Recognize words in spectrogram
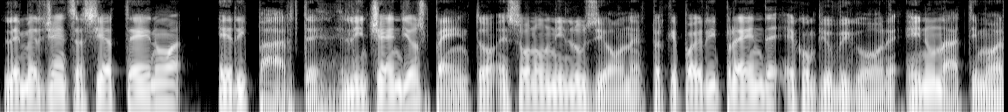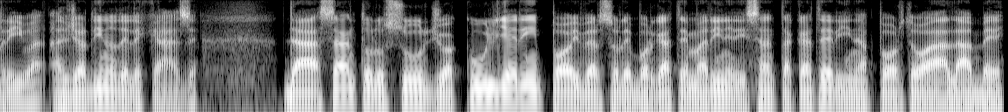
L'emergenza si attenua e riparte. L'incendio spento è solo un'illusione, perché poi riprende e con più vigore e in un attimo arriva al giardino delle case. Da Santo Lussurgio a Cuglieri, poi verso le borgate marine di Santa Caterina, Porto Alabe.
